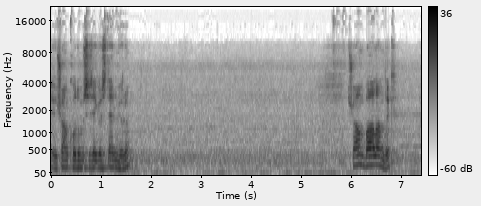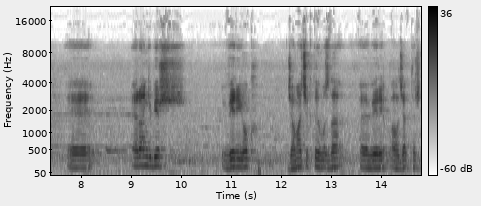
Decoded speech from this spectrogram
e, şu an kodumu size göstermiyorum. Şu an bağlandık. E, herhangi bir veri yok. Cama çıktığımızda e, veri alacaktır.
